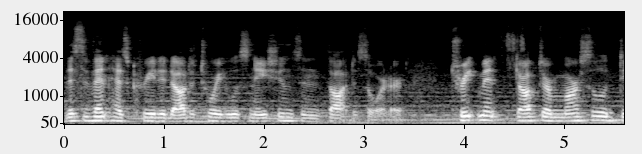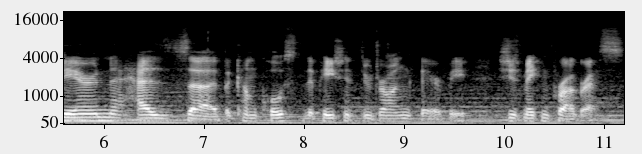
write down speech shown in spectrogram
This event has created auditory hallucinations and thought disorder. Treatment: Dr. Marcel Deern has uh, become close to the patient through drawing therapy. She's making progress.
